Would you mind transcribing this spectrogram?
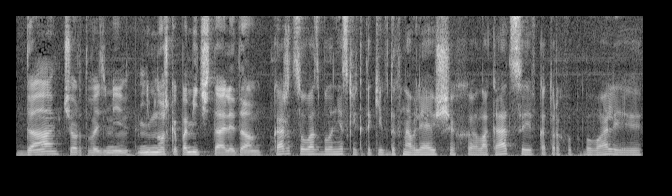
да, черт возьми, немножко помечтали там. Кажется, у вас было несколько таких вдохновляющих э, локаций, в которых вы побывали,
